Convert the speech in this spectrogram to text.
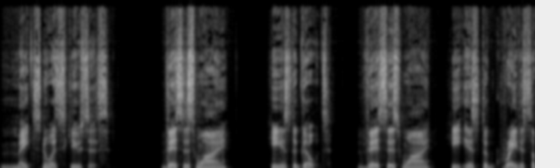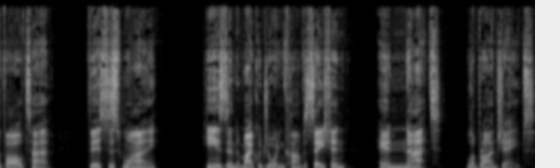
makes no excuses. This is why he is the GOAT. This is why he is the greatest of all time. This is why he is in the Michael Jordan conversation and not LeBron James.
